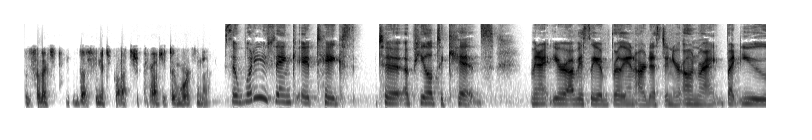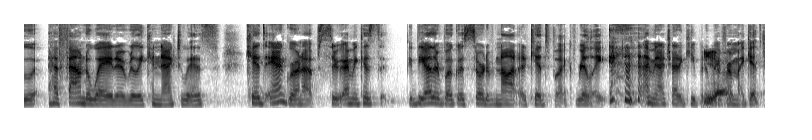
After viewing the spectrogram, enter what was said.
that's the next that's the next project project I'm working on. So, what do you think it takes to appeal to kids? I mean, you're obviously a brilliant artist in your own right, but you have found a way to really connect with kids and grown-ups through. I mean, because the other book was sort of not a kid's book, really. I mean, I try to keep it yeah. away from my kids.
